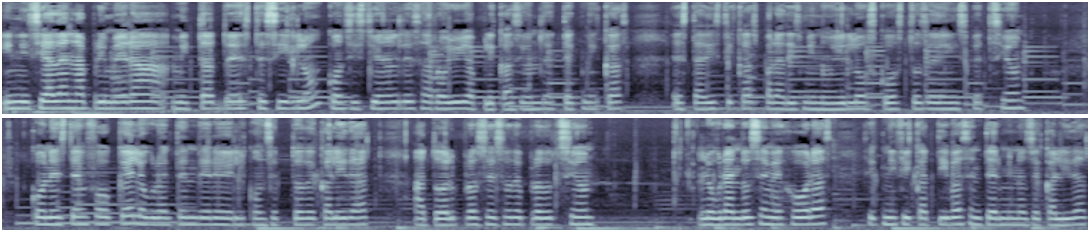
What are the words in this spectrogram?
Iniciada en la primera mitad de este siglo, consistió en el desarrollo y aplicación de técnicas estadísticas para disminuir los costos de inspección. Con este enfoque logró entender el concepto de calidad a todo el proceso de producción, lográndose mejoras significativas en términos de calidad.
